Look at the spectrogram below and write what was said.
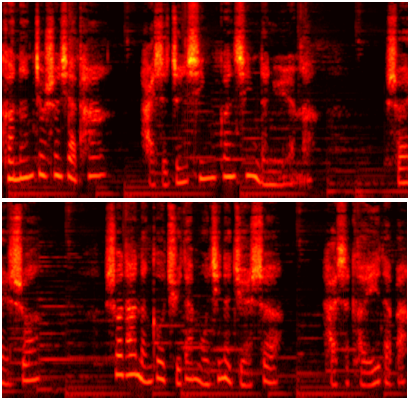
可能就剩下他，还是真心关心你的女人了。所以说，说他能够取代母亲的角色，还是可以的吧。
